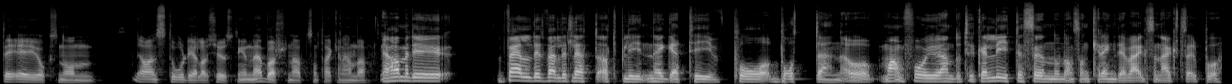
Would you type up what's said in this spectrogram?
det är ju också någon, ja, en stor del av tjusningen med börsen att sånt här kan hända. Ja, men det är väldigt, väldigt lätt att bli negativ på botten och man får ju ändå tycka lite synd om de som krängde iväg sina aktier på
